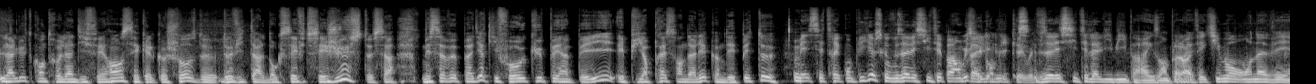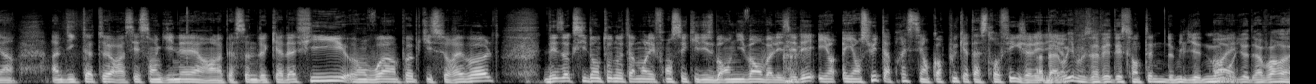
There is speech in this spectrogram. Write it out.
la lutte contre l'indifférence est quelque chose de, de vital. Donc, c'est juste ça. Mais ça ne veut pas dire qu'il faut occuper un pays et puis après s'en aller comme des péteux. Mais c'est très compliqué parce que vous avez cité par exemple, compliqué, vous avez cité la Libye par exemple. Alors effectivement, on avait un, un, dictateur assez sanguinaire en la personne de Kadhafi. On voit un peuple qui se révolte, des occidentaux notamment les Français qui disent bah on y va, on va les aider. Et, et ensuite après c'est encore plus catastrophique, j'allais ah bah Oui, vous avez des centaines de milliers de morts au lieu d'avoir euh,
